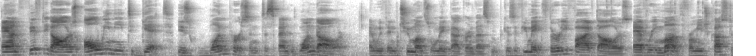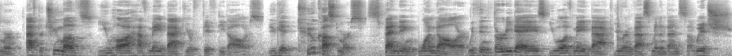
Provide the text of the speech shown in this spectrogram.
And $50, all we need to get is one person to spend $1 and within two months we'll make back our investment. Because if you make $35 every month from each customer, after two months you have made back your $50. You get two customers spending $1. Within 30 days you will have made back your investment and then some, which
